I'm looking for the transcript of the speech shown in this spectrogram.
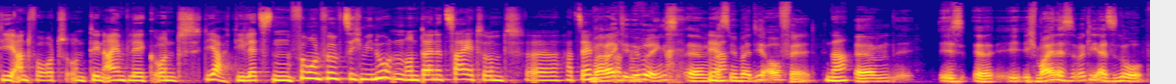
die Antwort und den Einblick und ja, die letzten 55 Minuten und deine Zeit und äh, hat sehr viel Mareike, übrigens, ähm, ja. was mir bei dir auffällt, ähm, ist, äh, ich meine es wirklich als Lob.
